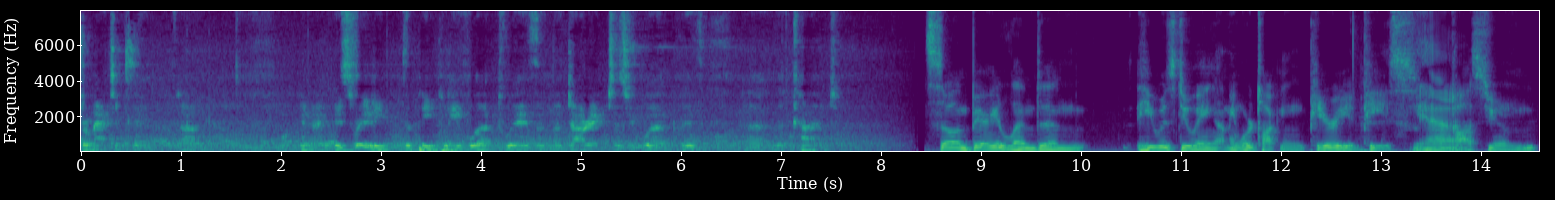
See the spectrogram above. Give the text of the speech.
dramatically. Um, you know, it's really the people you've worked with and the directors you've worked with uh, that count. So in Barry Lyndon, he was doing. I mean, we're talking period piece. Yeah. Costume.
